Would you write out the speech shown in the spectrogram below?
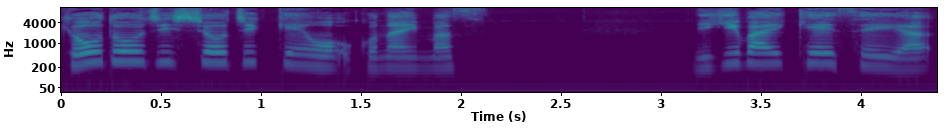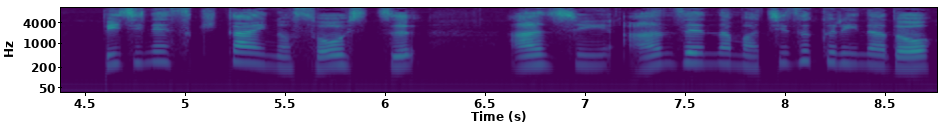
共同実証実験を行います。にぎわい形成やビジネス機会の創出安心安全なまちづくりなど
